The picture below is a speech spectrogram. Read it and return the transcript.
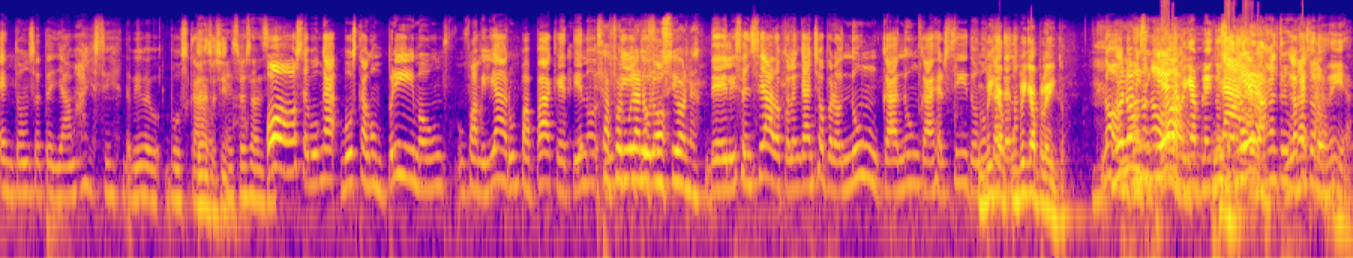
entonces te llaman, ay sí, debí buscar. Te necesito. Eso es así. O se busca, buscan un primo, un, un familiar, un papá que tiene Esa un fórmula no funciona. de licenciado que lo enganchó, pero nunca, nunca ha ejercido, Un nunca pica, un pica pleito. No, no, ni siquiera. No, pleito, Nada. siempre van al Lo tribunal que todos los días.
